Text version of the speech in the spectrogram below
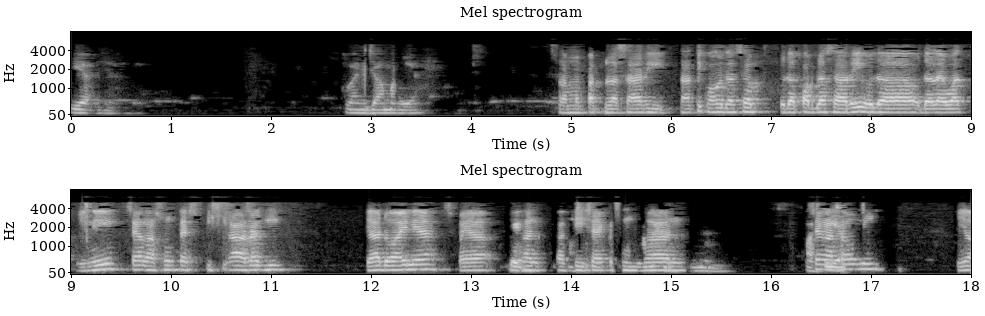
Iya, iya. Tuhan Jamal ya. Selama 14 hari. Nanti kalau udah udah 14 hari, udah udah lewat ini, saya langsung tes PCR lagi. Ya doain ya supaya Tuhan kasih saya kesembuhan. Hmm. saya nggak ya. tahu nih, ya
